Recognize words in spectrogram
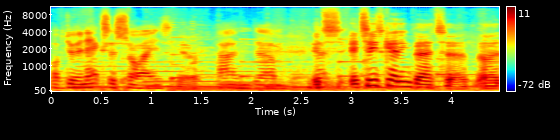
of doing exercise. Yeah. And um, It's it is getting better. I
